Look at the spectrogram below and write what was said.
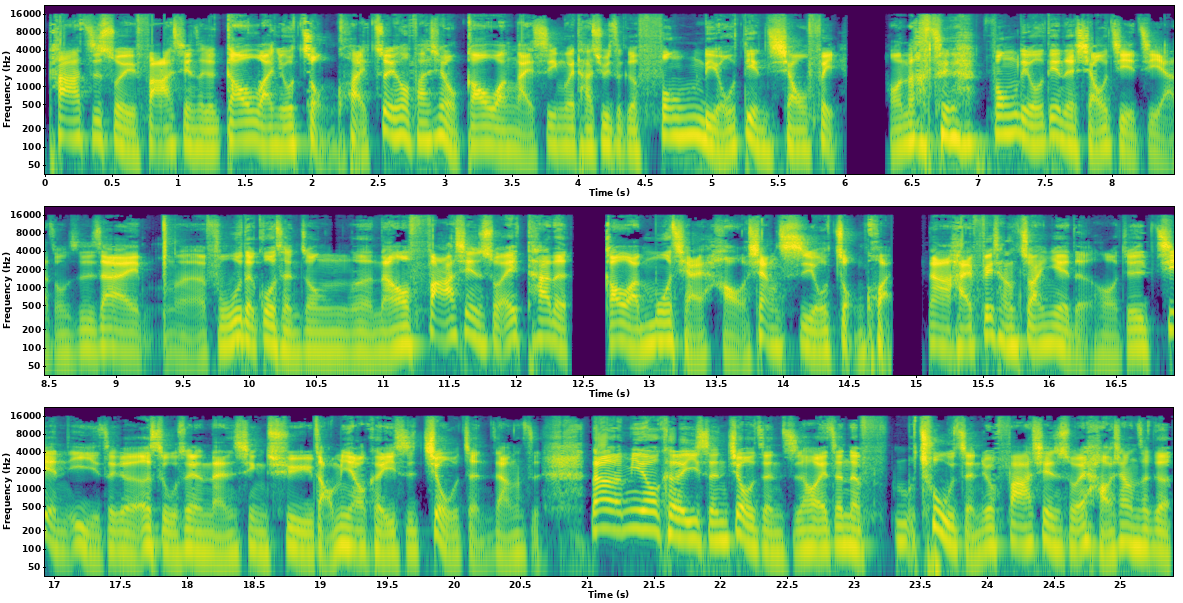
他之所以发现这个睾丸有肿块，最后发现有睾丸癌，是因为他去这个风流店消费。好，那这个 风流店的小姐姐啊，总之在呃服务的过程中，呃，然后发现说，诶，她的睾丸摸起来好像是有肿块，那还非常专业的哦，就是建议这个二十五岁的男性去找泌尿科医师就诊这样子。那泌尿科医生就诊之后，诶，真的触诊就发现说，诶，好像这个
